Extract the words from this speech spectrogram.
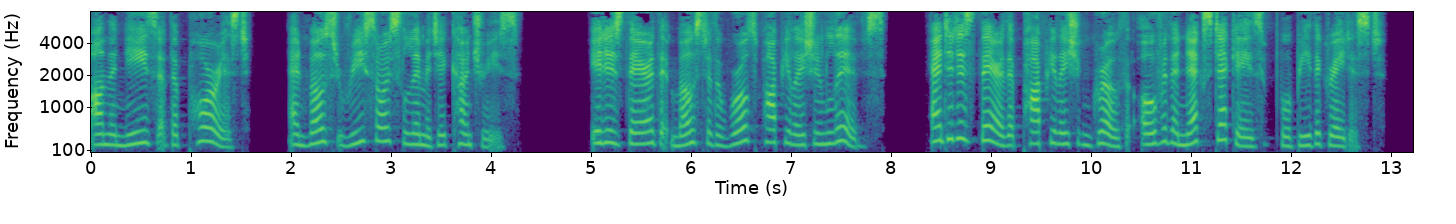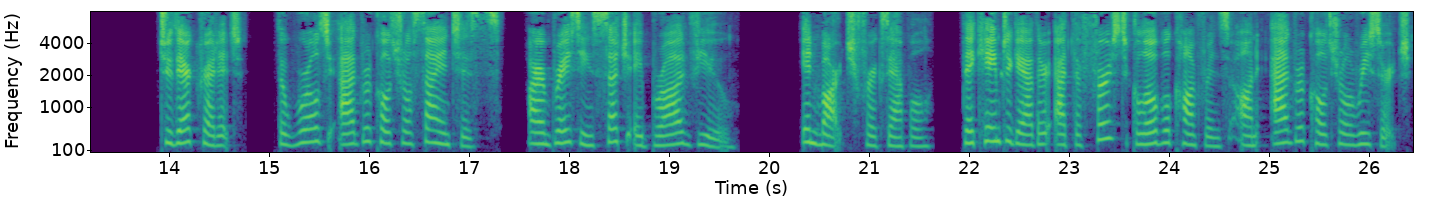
on the needs of the poorest and most resource limited countries. It is there that most of the world's population lives, and it is there that population growth over the next decades will be the greatest. To their credit, the world's agricultural scientists are embracing such a broad view. In March, for example, they came together at the first global conference on agricultural research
